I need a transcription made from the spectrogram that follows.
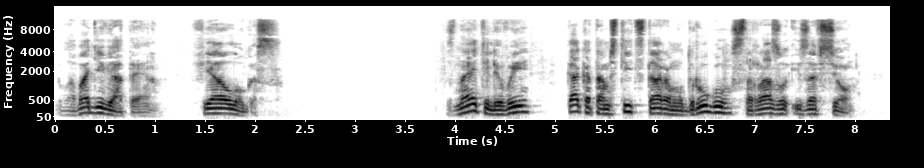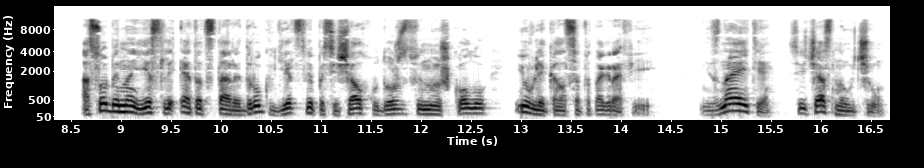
Глава 9. Фиологос. Знаете ли вы, как отомстить старому другу сразу и за все? Особенно если этот старый друг в детстве посещал художественную школу и увлекался фотографией. Не знаете? Сейчас научу.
